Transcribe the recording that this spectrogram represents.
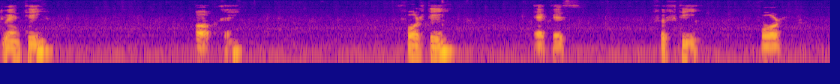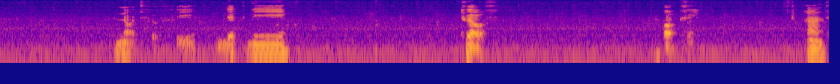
20 okay. 40 x. 54 not 50 let be 12 okay. And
